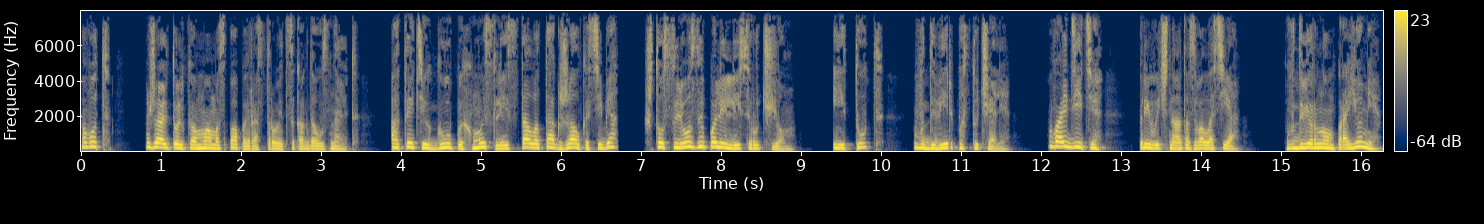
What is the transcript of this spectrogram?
Вот, жаль только мама с папой расстроятся, когда узнают. От этих глупых мыслей стало так жалко себя, что слезы полились ручьем. И тут в дверь постучали. «Войдите», — привычно отозвалась я. В дверном проеме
